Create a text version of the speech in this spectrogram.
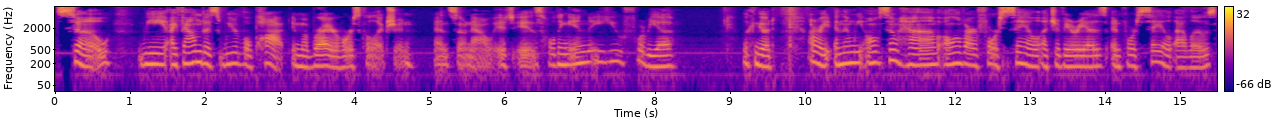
So we, I found this weird little pot in my Breyer Horse collection, and so now it is holding in a euphorbia looking good. All right, and then we also have all of our for sale echeverias and for sale aloes.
